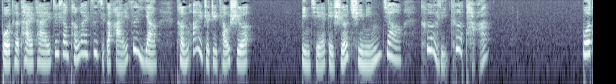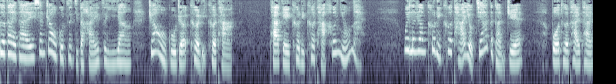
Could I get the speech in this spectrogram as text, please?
波特太太就像疼爱自己的孩子一样疼爱着这条蛇，并且给蛇取名叫克里克塔。波特太太像照顾自己的孩子一样照顾着克里克塔，她给克里克塔喝牛奶。为了让克里克塔有家的感觉，波特太太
